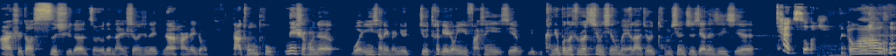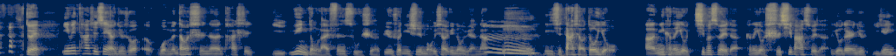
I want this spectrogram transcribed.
二十到四十个左右的男生，是那男孩那种大通铺。那时候呢。我印象里边就就特别容易发生一些，肯定不能说说性行为了，就是同性之间的这些探索。哇哦，对，因为他是这样，就是说，呃，我们当时呢，他是以运动来分宿舍，比如说你是某一项运动员呢，嗯嗯，你是大小都有。啊，你可能有七八岁的，可能有十七八岁的，有的人就已经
